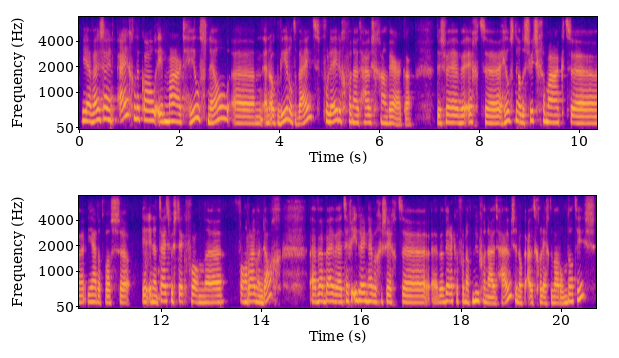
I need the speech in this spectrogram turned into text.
Ja, wij zijn eigenlijk al in maart heel snel ehm, en ook wereldwijd volledig vanuit huis gaan werken. Dus we hebben echt heel snel de switch gemaakt. ja, dat was in, in, een tijdsbestek van, van ruim een dag. Uh, waarbij we tegen iedereen hebben gezegd: uh, we werken vanaf nu vanuit huis. En ook uitgelegd waarom dat is.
